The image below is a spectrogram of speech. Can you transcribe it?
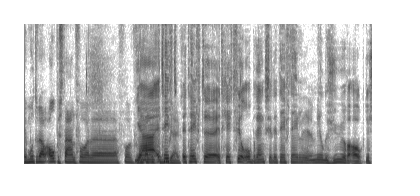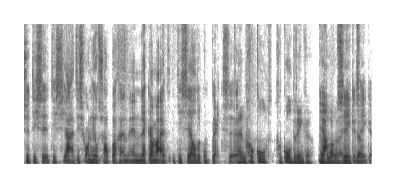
je moet wel openstaan voor, eh voor, voor Ja, wat het, het, heeft, het, heeft, eh, het geeft veel opbrengsten. Het heeft hele milde zuren ook. Dus het is, het is, ja, het is gewoon heel sappig en, en lekker, maar het, het is zelden complex. eh. En gekoeld, gekoeld drinken. Heel ja, belangrijk. zeker, Ja. zeker.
